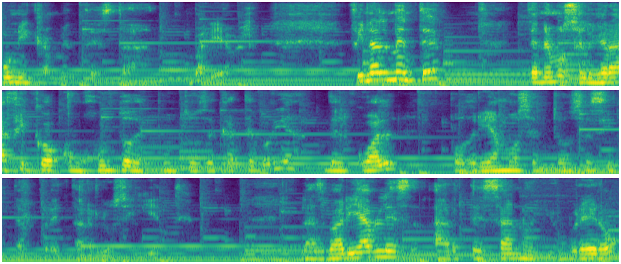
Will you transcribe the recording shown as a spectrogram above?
únicamente esta variable. Finalmente, tenemos el gráfico conjunto de puntos de categoría, del cual podríamos entonces interpretar lo siguiente. Las variables artesano y obrero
